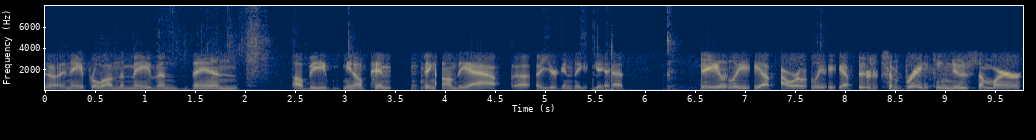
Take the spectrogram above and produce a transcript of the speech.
uh, in April on the Maven, then I'll be you know pimping on the app. Uh, you're going to get daily up, hourly up. There's some breaking news somewhere.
